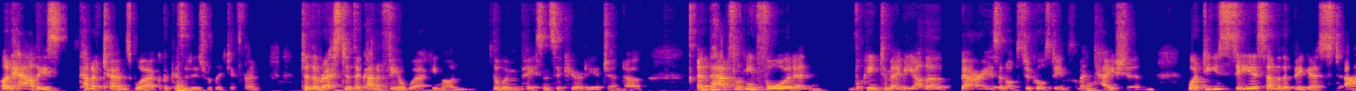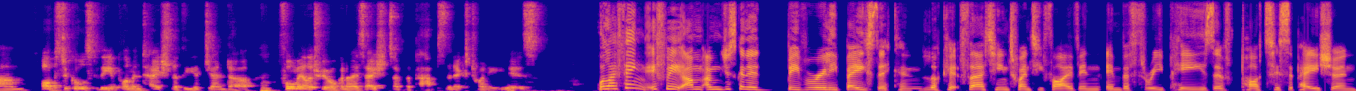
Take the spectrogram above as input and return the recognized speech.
on how these kind of terms work because it is really different to the rest of the kind of field working on the women peace and security agenda. And perhaps looking forward and looking to maybe other barriers and obstacles to implementation, what do you see as some of the biggest um, obstacles to the implementation of the agenda for military organisations over perhaps the next 20 years? Well, I think if we, I'm, I'm just going to be really basic and look at 1325 in, in the three P's of participation,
